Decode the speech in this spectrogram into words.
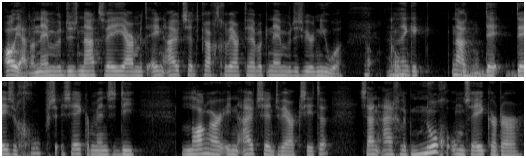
oh ja, dan nemen we dus na twee jaar met één uitzendkracht gewerkt te hebben, nemen we dus weer nieuwe. Ja, en dan denk ik, nou, deze groep, zeker mensen die langer in uitzendwerk zitten, zijn eigenlijk nog onzekerder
